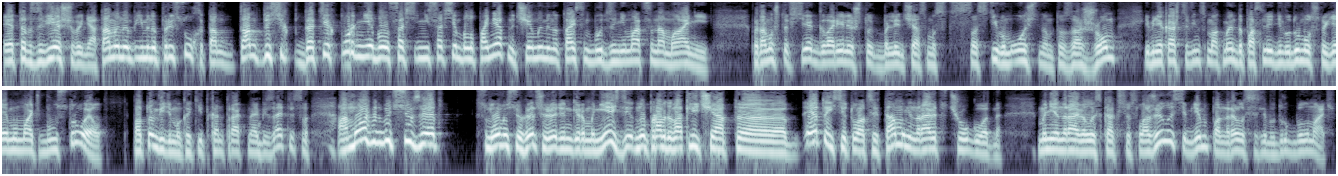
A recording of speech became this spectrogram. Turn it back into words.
Это взвешивание, а там именно, именно присуха. Там, там до, сих, до тех пор не, было совсем, не совсем было понятно, чем именно Тайсон будет заниматься на мании. Потому что все говорили, что, блин, сейчас мы со Стивом Остином-то зажжем. И мне кажется, Винс Макмен до последнего думал, что я ему матч бы устроил. Потом, видимо, какие-то контрактные обязательства. А может быть, сюжет. Снова сюжет Шрёдингер мне, ну, правда, в отличие от э, этой ситуации, там мне нравится что угодно. Мне нравилось, как все сложилось, и мне бы понравилось, если бы вдруг был матч.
